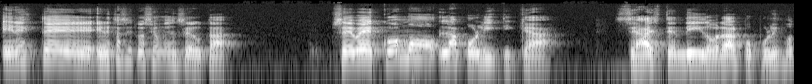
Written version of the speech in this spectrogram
en, este, en esta situación en Ceuta se ve cómo la política se ha extendido, ¿verdad? El populismo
